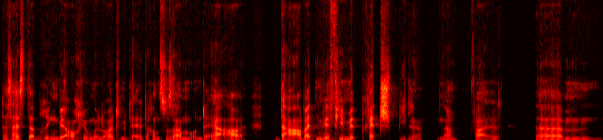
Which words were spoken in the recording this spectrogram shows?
Das heißt, da bringen wir auch junge Leute mit Älteren zusammen und er, da arbeiten wir viel mit Brettspiele, ne? weil ähm,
